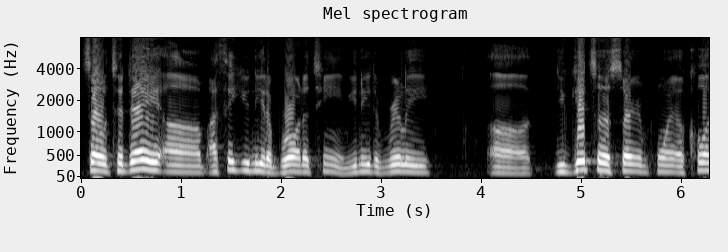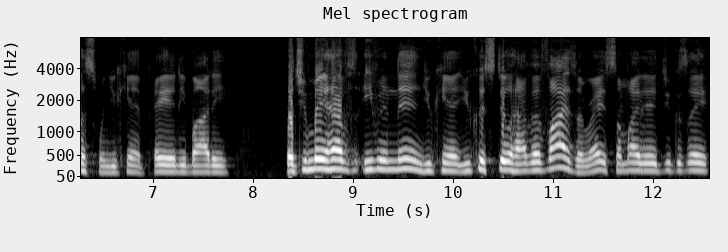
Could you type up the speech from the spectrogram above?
So today, um, I think you need a broader team. You need to really, uh, you get to a certain point, of course, when you can't pay anybody, but you may have even then you can't. You could still have advisor, right? Somebody that you could say,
